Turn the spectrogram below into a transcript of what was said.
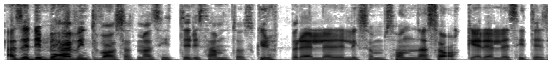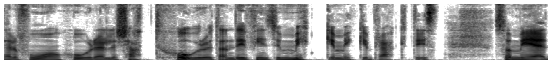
Alltså det behöver inte vara så att man sitter i samtalsgrupper eller liksom sådana saker. Eller sitter i telefonjour eller chattjour. Utan det finns ju mycket, mycket praktiskt. Som är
